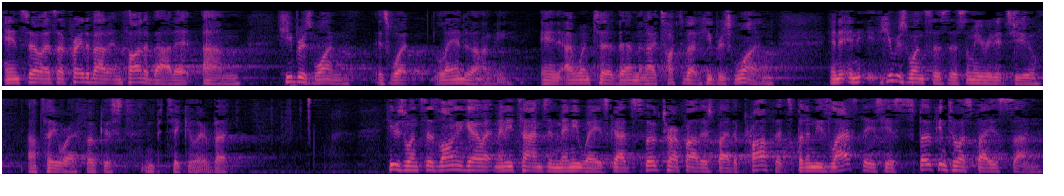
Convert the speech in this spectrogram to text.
And so as I prayed about it and thought about it, um, Hebrews 1 is what landed on me. And I went to them and I talked about Hebrews 1. And, and Hebrews 1 says this. Let me read it to you. I'll tell you where I focused in particular. But Hebrews 1 says, Long ago, at many times in many ways, God spoke to our fathers by the prophets, but in these last days he has spoken to us by his Son,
